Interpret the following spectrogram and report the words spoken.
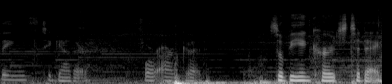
things together for our good. So be encouraged today.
